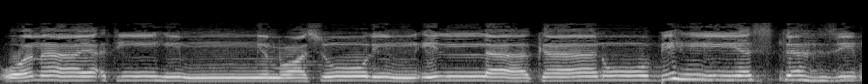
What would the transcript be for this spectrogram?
وما يأتيهم من رسول إلا كانوا به يستهزئون.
